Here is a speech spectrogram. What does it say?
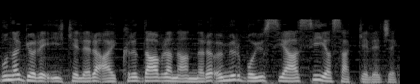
Buna göre ilkelere aykırı davrananlara ömür boyu siyasi yasak gelecek.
